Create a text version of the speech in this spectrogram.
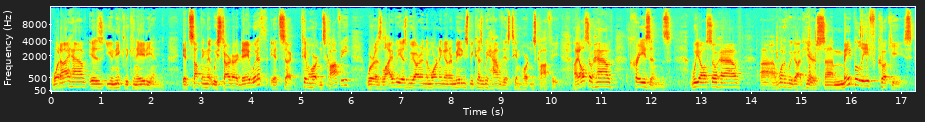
What I have is uniquely Canadian. It's something that we start our day with. It's uh, Tim Hortons coffee. We're as lively as we are in the morning at our meetings because we have this Tim Hortons coffee. I also have craisins. We also have uh, what have we got here? Some maple leaf cookies.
